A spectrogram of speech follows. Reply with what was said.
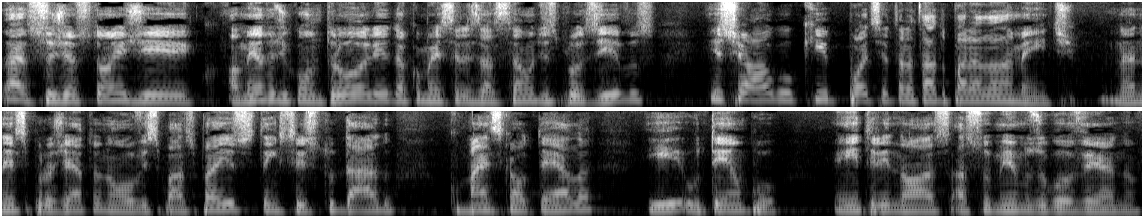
é, sugestões de aumento de controle da comercialização de explosivos. Isso é algo que pode ser tratado paralelamente. Né? Nesse projeto não houve espaço para isso, tem que ser estudado com mais cautela e o tempo entre nós assumirmos o governo,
